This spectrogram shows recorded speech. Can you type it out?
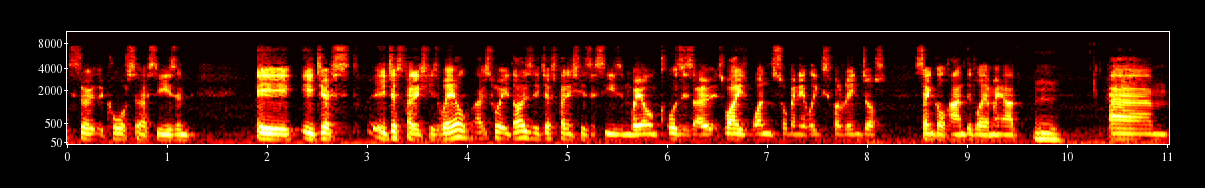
throughout the course of a season. He, he just he just finishes well. That's what he does. He just finishes the season well and closes out. It's why he's won so many leagues for Rangers single handedly. I might add. Mm. Um,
